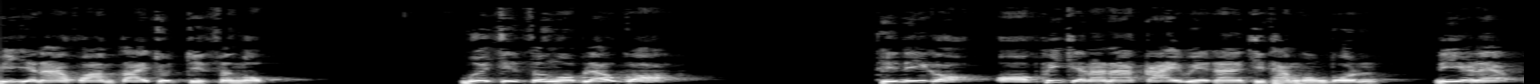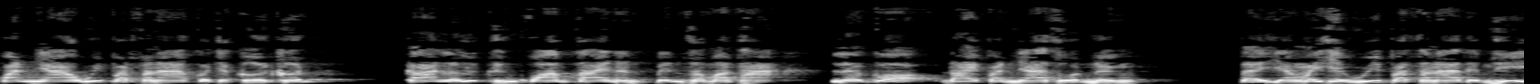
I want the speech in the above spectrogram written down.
พิจารณาความตายจนจิตสงบ เมื่อจิตสงบแล้วก็ ทีนี้ก็ออกพิจารณากายเวทนาจิตธรรมของตน นี่แหละปัญญาวิปัสสนาก็จะเกิดขึ้น การระลึกถึงความตายนั้นเป็นสมถะ แล้วก็ได้ปัญญาส่วนหนึ่ง แต่ยังไม่ใช่วิปัสสนาเต็มที่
